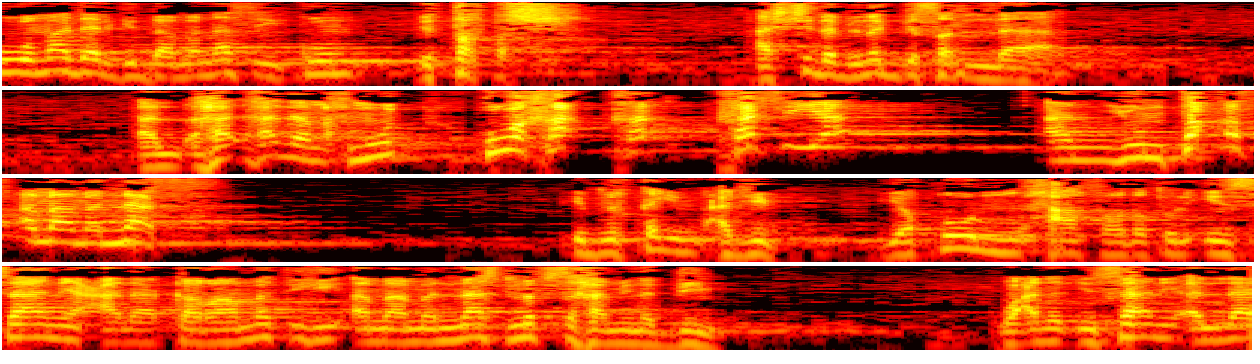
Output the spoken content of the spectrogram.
هو ما دار قدام الناس يكون يطرطش. الشدة بينقص ال هذا محمود هو خشي أن ينتقص أمام الناس. ابن القيم عجيب يقول محافظة الإنسان على كرامته أمام الناس نفسها من الدين. وعلى الإنسان أن, لا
